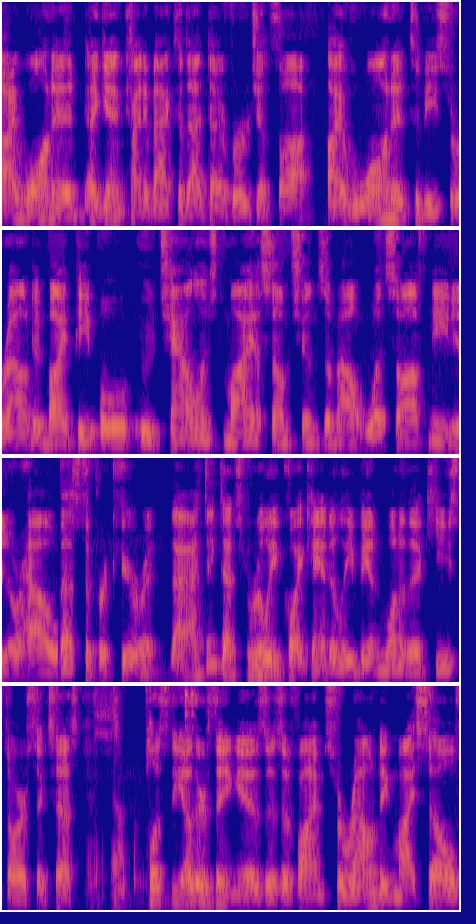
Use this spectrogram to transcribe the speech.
I wanted, again, kind of back to that divergent thought. I wanted to be surrounded by people who challenged my assumptions about what SOF needed or how best to procure it. I think that's really quite candidly been one of the keys to our success. Yeah. Plus, the other thing is, is if I'm surrounding myself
